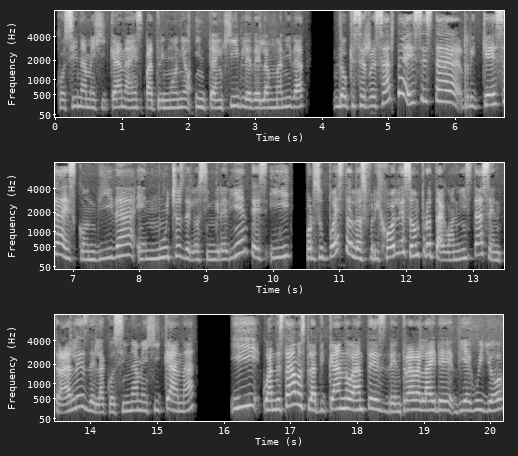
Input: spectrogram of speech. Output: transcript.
cocina mexicana es patrimonio intangible de la humanidad, lo que se resalta es esta riqueza escondida en muchos de los ingredientes y por supuesto, los frijoles son protagonistas centrales de la cocina mexicana y cuando estábamos platicando antes de entrar al aire, Diego y yo,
